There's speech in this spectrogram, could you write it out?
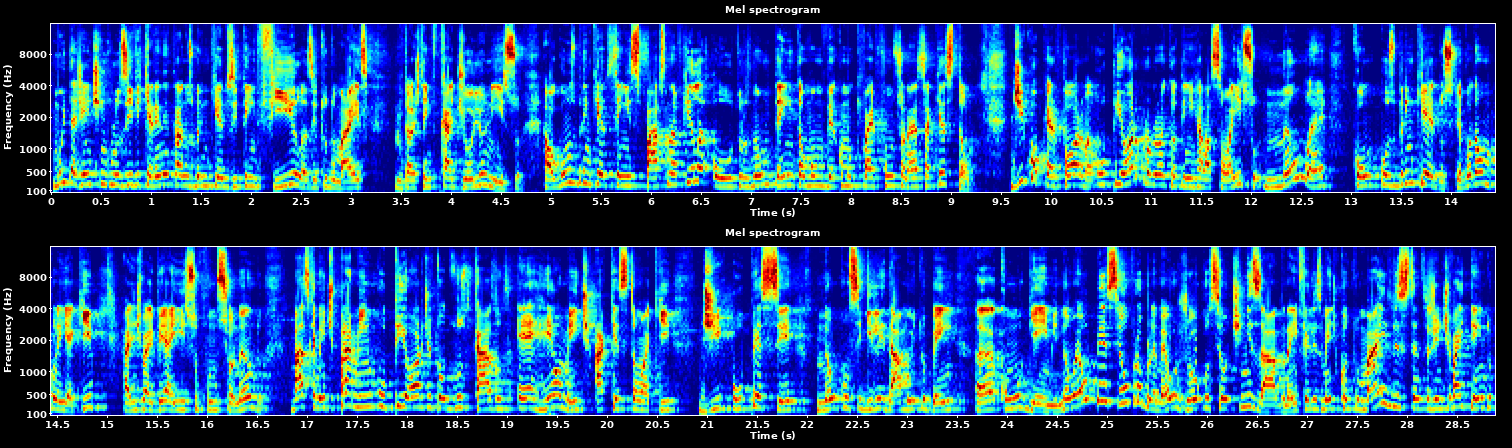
Muita gente, inclusive, querendo entrar nos brinquedos e tem filas e tudo mais. Então a gente tem que ficar de olho nisso. Alguns brinquedos têm espaço na fila, outros não têm. Então vamos ver como que vai funcionar essa questão. De qualquer forma, o pior problema que eu tenho em relação a isso não é com os brinquedos. Eu vou dar um play aqui, a gente vai ver aí isso funcionando. Basicamente, para mim, o pior de todos os casos é realmente a questão aqui de o PC não conseguir lidar muito bem uh, com o game. Não é o PC o problema, é o jogo ser otimizado, né? Infelizmente, quanto mais visitantes a gente vai tendo,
